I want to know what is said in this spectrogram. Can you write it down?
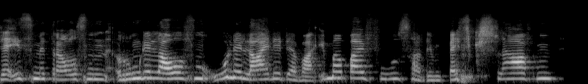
Der ist mit draußen rumgelaufen, ohne Leide, der war immer bei Fuß, hat im Bett geschlafen.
